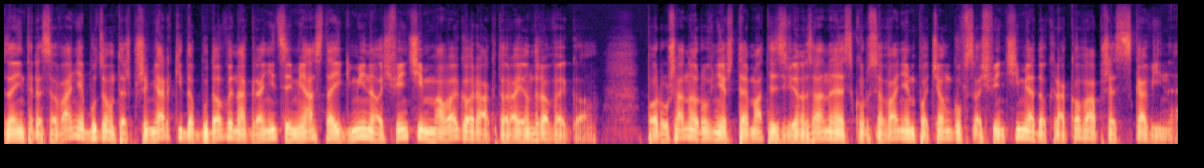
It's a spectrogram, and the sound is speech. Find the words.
Zainteresowanie budzą też przymiarki do budowy na granicy miasta i gminy Oświęcim małego reaktora jądrowego. Poruszano również tematy związane z kursowaniem pociągów z Oświęcimia do Krakowa przez Skawinę.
